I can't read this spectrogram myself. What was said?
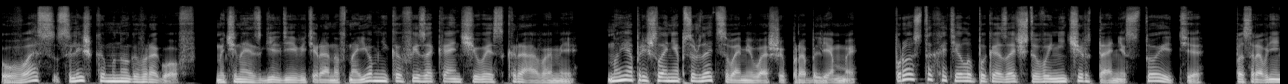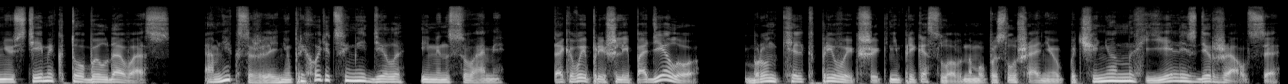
У вас слишком много врагов, начиная с гильдии ветеранов-наемников и заканчивая с кравами. Но я пришла не обсуждать с вами ваши проблемы. Просто хотела показать, что вы ни черта не стоите по сравнению с теми, кто был до вас. А мне, к сожалению, приходится иметь дело именно с вами». «Так вы пришли по делу?» Брункельд, привыкший к непрекословному послушанию подчиненных, еле сдержался.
